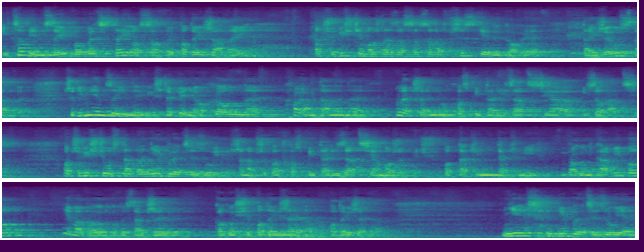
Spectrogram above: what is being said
I co więcej, wobec tej osoby podejrzanej oczywiście można zastosować wszystkie rygory tejże ustawy, czyli innymi szczepienia ochronne, kwarantannę, leczeniu, hospitalizacja, izolacja. Oczywiście ustawa nie precyzuje, że na przykład hospitalizacja może być pod takimi i takimi warunkami, bo nie ma warunków, wystarczy kogoś się podejrzewa. podejrzewa. Nie, nie precyzuje,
